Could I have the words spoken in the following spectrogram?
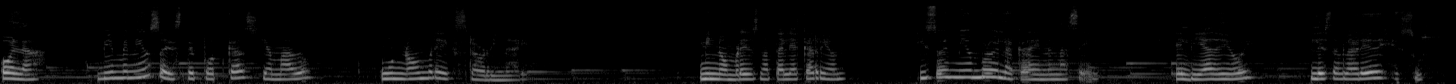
Hola, bienvenidos a este podcast llamado Un hombre extraordinario. Mi nombre es Natalia Carrión y soy miembro de la cadena Naceri. El día de hoy les hablaré de Jesús.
